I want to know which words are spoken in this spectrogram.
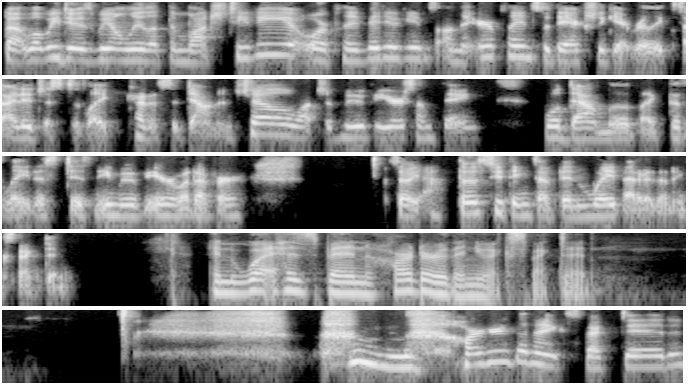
But what we do is we only let them watch TV or play video games on the airplane. So they actually get really excited just to like kind of sit down and chill, watch a movie or something. We'll download like the latest Disney movie or whatever. So yeah, those two things have been way better than expected. And what has been harder than you expected? Um, harder than I expected.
